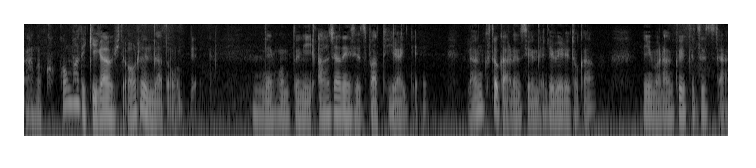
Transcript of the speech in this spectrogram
あのここまで気が合う人おるんだと思って。で本当にアーチャー伝説パッと開いてランクとかあるんですよねレベルとか。で今ランクいくつっつったら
